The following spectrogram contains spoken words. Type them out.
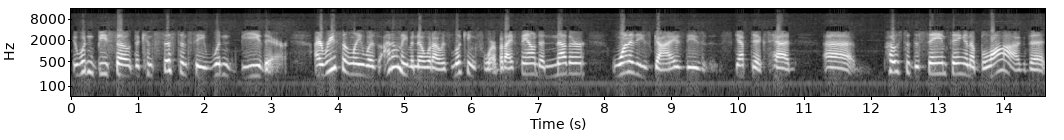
it wouldn't be so, the consistency wouldn't be there. I recently was, I don't even know what I was looking for, but I found another one of these guys, these skeptics, had uh, posted the same thing in a blog that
